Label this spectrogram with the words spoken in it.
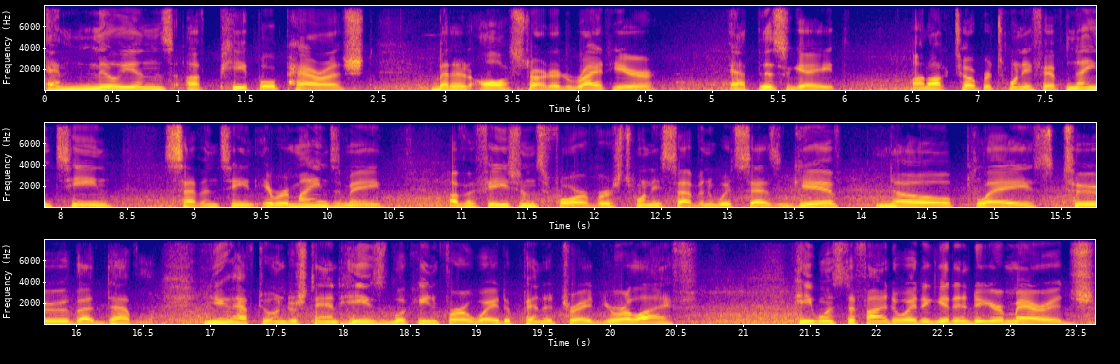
and millions of people perished. But it all started right here at this gate on October 25th, 1917. It reminds me of Ephesians 4, verse 27, which says, Give no place to the devil. You have to understand he's looking for a way to penetrate your life. He wants to find a way to get into your marriage.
